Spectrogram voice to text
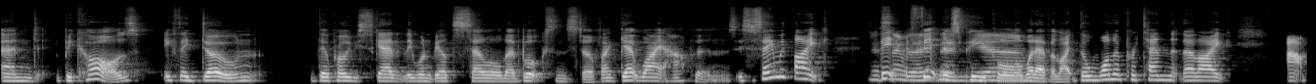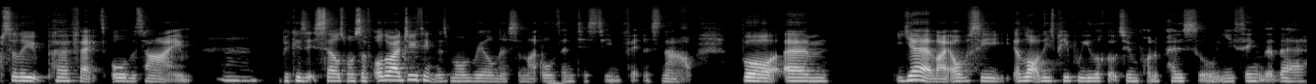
And because if they don't, they'll probably be scared that they wouldn't be able to sell all their books and stuff. I get why it happens. It's the same with like fit, same with fitness people yeah. or whatever. Like they'll want to pretend that they're like absolute perfect all the time Mm. because it sells more stuff. Although I do think there's more realness and like authenticity in fitness now. But um yeah, like obviously a lot of these people you look up to and put on a pedestal, you think that they're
